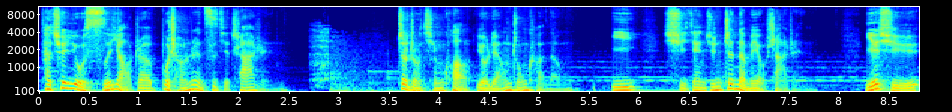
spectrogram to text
他却又死咬着不承认自己杀人。这种情况有两种可能：一，许建军真的没有杀人，也许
